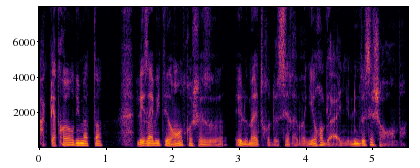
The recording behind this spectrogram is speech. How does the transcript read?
À quatre heures du matin, les invités rentrent chez eux et le maître de cérémonie regagne l'une de ses chambres.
